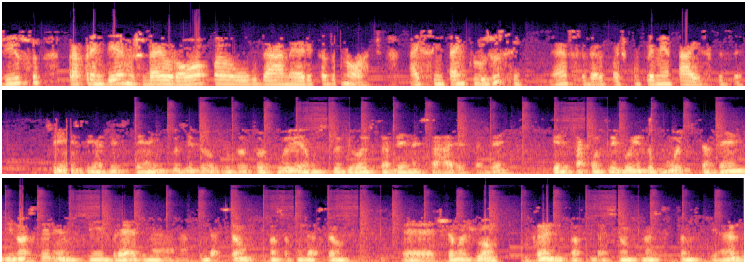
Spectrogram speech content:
disso para aprendermos da Europa ou da América do Norte. Mas sim, está incluso sim, né? Severo pode complementar aí se quiser. Sim, sim, a gente tem, inclusive o, Dr. Rui é um estudioso também nessa área também, ele está contribuindo muito também, e nós teremos sim, em breve na, na fundação, nossa fundação é, chama João Cândido, a fundação que nós estamos criando,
